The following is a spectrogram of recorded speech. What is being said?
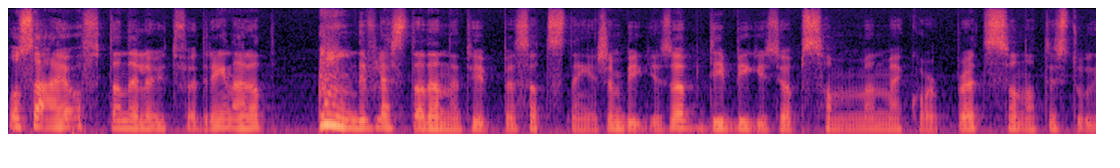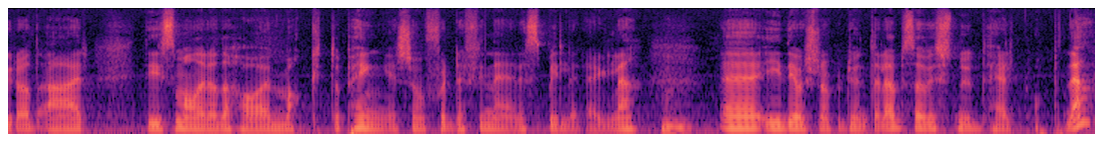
Og så er jo ofte en del av utfordringen er at de fleste av denne type satsinger som bygges opp, de bygges jo opp sammen med corporates, sånn at det i stor grad er de som allerede har makt og penger, som får definere spillereglene. Mm. Eh, I The Ocean Opportunity Lab så har vi snudd helt opp ned,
